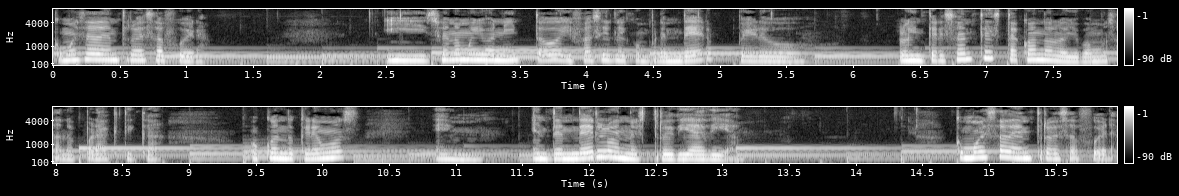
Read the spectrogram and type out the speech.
Como es adentro, es afuera. Y suena muy bonito y fácil de comprender, pero lo interesante está cuando lo llevamos a la práctica o cuando queremos em, entenderlo en nuestro día a día. Como es adentro, es afuera.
